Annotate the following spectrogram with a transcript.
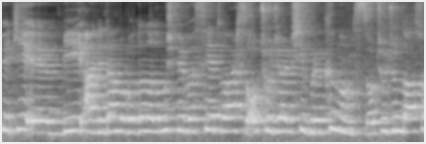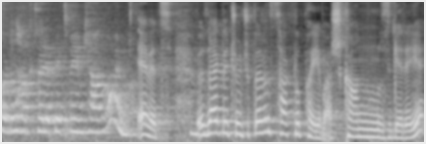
Peki e, bir anneden babadan alınmış bir vasiyet varsa, o çocuğa bir şey bırakılmamışsa, o çocuğun daha sonradan hak talep etme imkanı var mı? Evet. Özellikle çocukların saklı payı var kanunumuz gereği.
